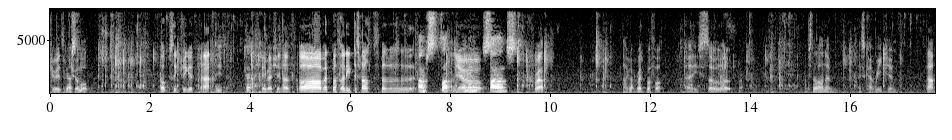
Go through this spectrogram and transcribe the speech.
Druid's in trouble. Oh, sleep triggered. Ah, Yeah. Okay. maybe I shouldn't have. Oh, red buff. I need dispel. dispel. I'm stuck. I No. mean, silenced. Crap. I got red buff up, and he's so low. I'm still on him. I just can't reach him. Damn.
